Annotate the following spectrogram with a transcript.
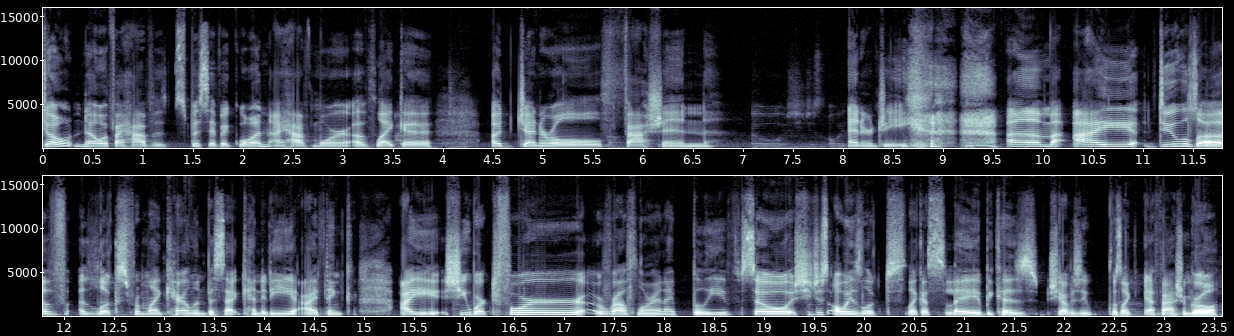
don't know if I have a specific one. I have more of like a a general fashion energy. um, I do love looks from like Carolyn Bessette Kennedy. I think I she worked for Ralph Lauren, I believe. So she just always looked like a slave because she obviously was like a fashion girl.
